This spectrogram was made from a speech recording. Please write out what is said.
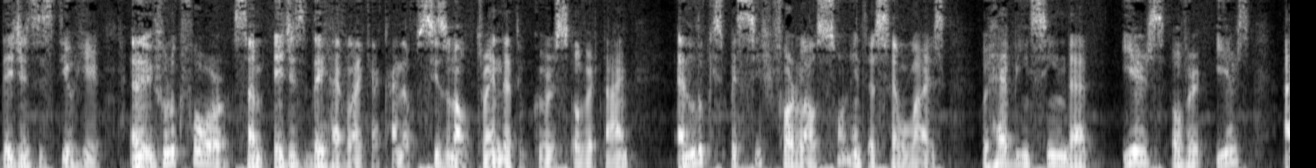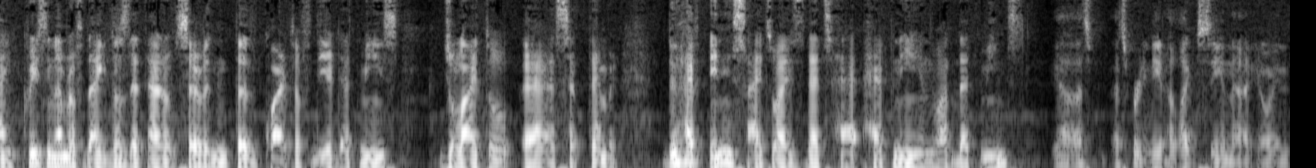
the agency is still here. And if you look for some agencies, they have like a kind of seasonal trend that occurs over time. And look specific for Lawsonia intracellularis, we have been seeing that years over years, an increasing number of diagnoses that are observed in the third quarter of the year. That means July to uh, September. Do you have any insights why that's ha- happening and what that means? Yeah, that's that's pretty neat. I liked seeing that. You know, I mean,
